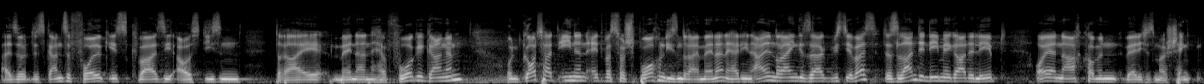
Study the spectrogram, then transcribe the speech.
Also das ganze Volk ist quasi aus diesen drei Männern hervorgegangen. Und Gott hat ihnen etwas versprochen, diesen drei Männern. Er hat ihnen allen dreien gesagt, wisst ihr was, das Land, in dem ihr gerade lebt, euer Nachkommen werde ich es mal schenken.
